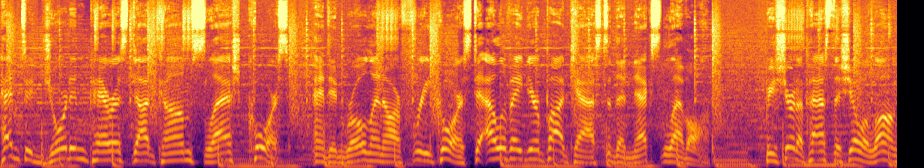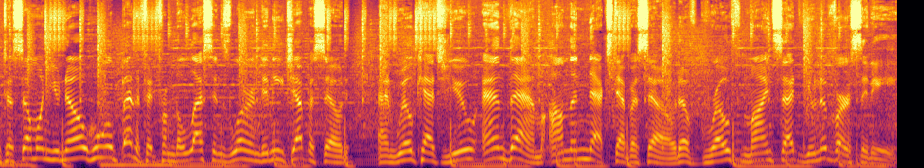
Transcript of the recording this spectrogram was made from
head to jordanparis.com slash course and enroll in our free course to elevate your podcast to the next level. Be sure to pass the show along to someone you know who will benefit from the lessons learned in each episode, and we'll catch you and them on the next episode of Growth Mindset University.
